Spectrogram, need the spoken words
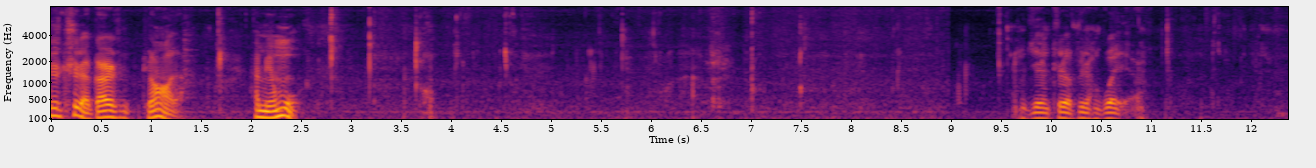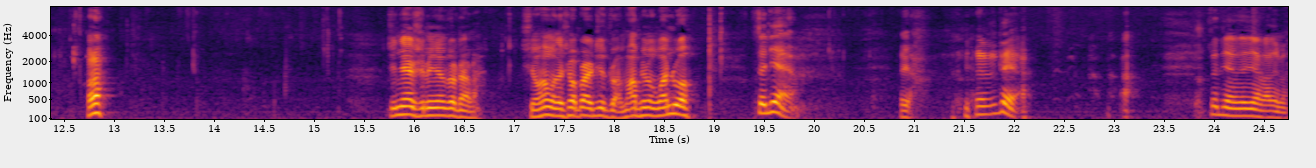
其实吃点肝挺好的，还明目。我今天吃的非常过瘾啊！好了，今天视频就到这儿吧。喜欢我的小伙伴记得转发、评论、关注哦。再见！哎呀，原 来是这样！再见，再见，老铁们。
